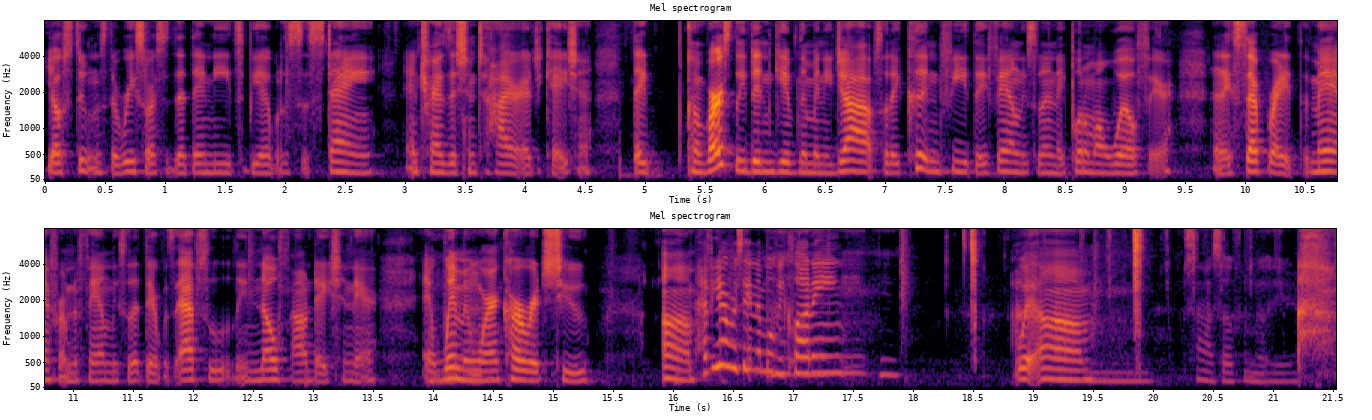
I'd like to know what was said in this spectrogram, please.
your students the resources that they need to be able to sustain and transition to higher education. They conversely didn't give them any jobs, so they couldn't feed their family. So then they put them on welfare, and they separated the man from the family, so that there was absolutely no foundation there. And mm-hmm. women were encouraged to. Um, have you ever seen the movie Claudine? With um, sounds so familiar.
